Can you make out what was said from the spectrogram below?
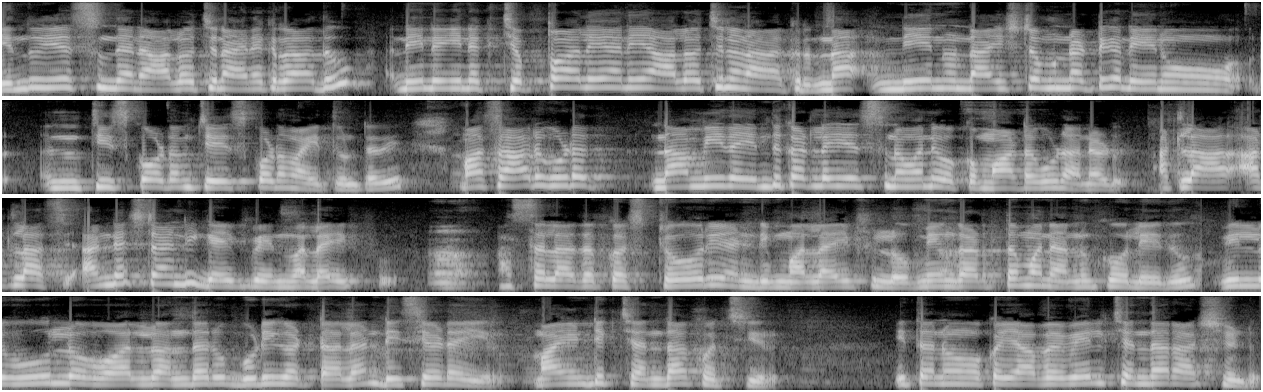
ఎందుకు చేస్తుంది అనే ఆలోచన ఆయనకు రాదు. నేను ఈయనకు చెప్పాలి అనే ఆలోచన నాకు నా నేను నా ఇష్టం ఉన్నట్టుగా నేను తీసుకోవడం చేసుకోవడం అవుతుంటది మా సారు కూడా నా మీద ఎందుకు అట్లా చేస్తున్నావు అని ఒక మాట కూడా అన్నాడు అట్లా అట్లా అండర్స్టాండింగ్ అయిపోయింది మా లైఫ్ అసలు అదొక స్టోరీ అండి మా లైఫ్లో. మేము కడతామని అనుకోలేదు. వీళ్ళు ఊర్లో వాళ్ళు అందరూ గుడి కట్టాలని డిసైడ్ అయ్యారు. మా ఇంటికి చందాకు వచ్చిర్రు. ఇతను ఒక యాభై వేలు చందా రాసిండు.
